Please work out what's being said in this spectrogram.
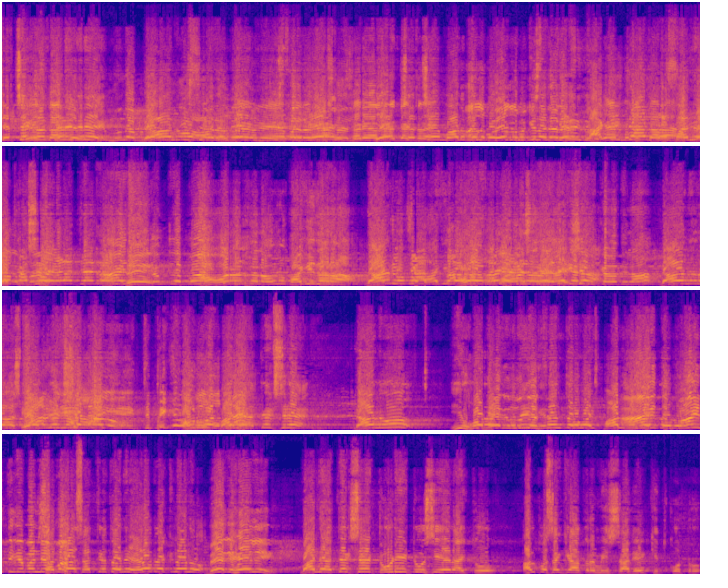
ಚರ್ಚೆ ಅಧ್ಯಕ್ಷರೇ. ಮಾಡಬೇಕು ಏನ್ point. ಹೋರಾಟದಲ್ಲಿ ಅವನು ಭಾಗಿದಾರ. ನಾನು ನಾನು ಅಧ್ಯಕ್ಷರೇ. ನಾನು ಈ ಹೋರಾಟದಲ್ಲಿ ನಿರಂತರವಾಗಿ ಪಾಲ್ಗೊಂಡಿದ್ದೆ ಬನ್ನಿಯಪ್ಪ. ಸತ್ಯಾಸತ್ಯತೆಯನ್ನು ಹೇಳಬೇಕು ನಾನು. ಬೇಗ ಹೇಳಿ. ಮಾನ್ಯ ಅಧ್ಯಕ್ಷರೇ ಟು ಡಿ ಟು ಸಿ ಏನಾಯ್ತು? ಅಲ್ಪಸಂಖ್ಯಾತರ ಮೀಸಲಾತಿ ಕಿತ್ಕೊಟ್ರು?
